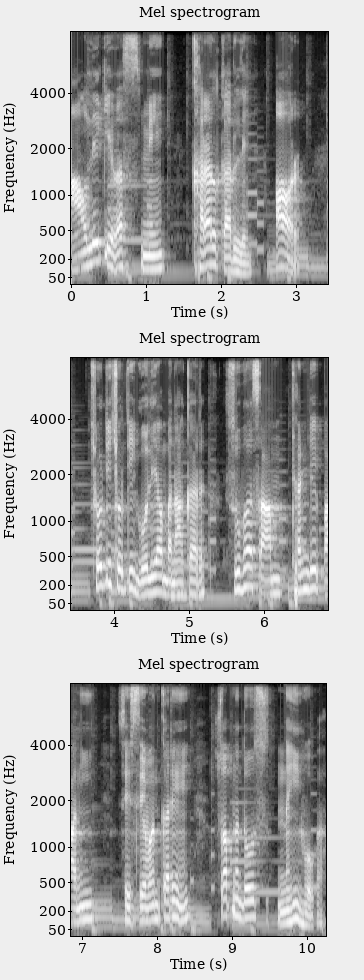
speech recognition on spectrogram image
आंवले के रस में खरल कर लें और छोटी छोटी गोलियाँ बनाकर सुबह शाम ठंडे पानी से सेवन करें, स्वप्न दोष नहीं होगा।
